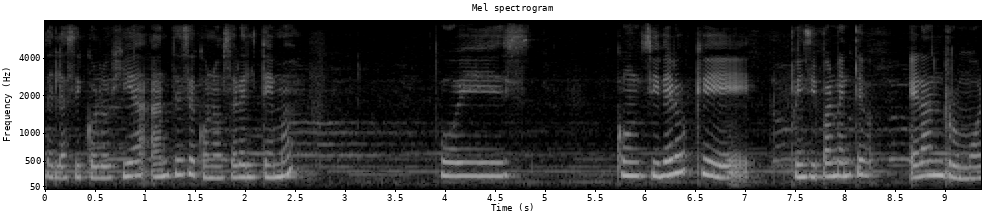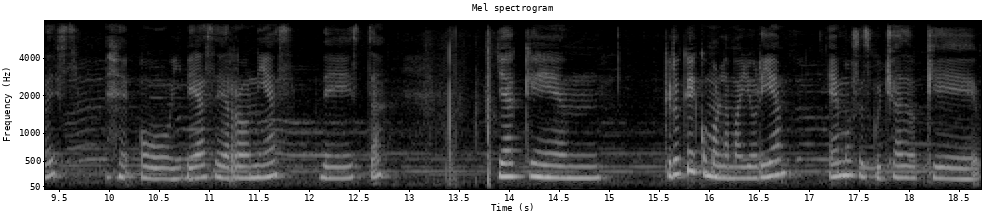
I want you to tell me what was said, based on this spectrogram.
de la psicología antes de conocer el tema? Pues considero que principalmente eran rumores o ideas erróneas de esta, ya que mm, creo que como la mayoría hemos escuchado que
